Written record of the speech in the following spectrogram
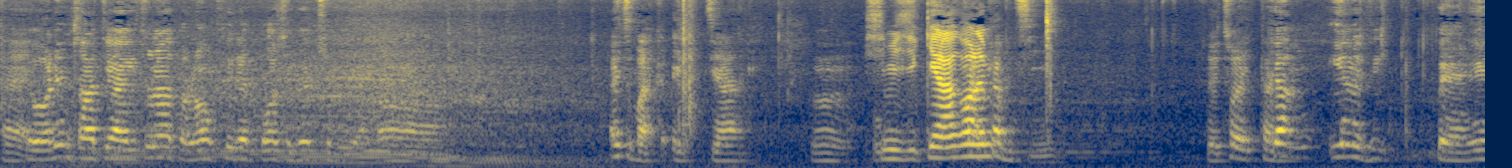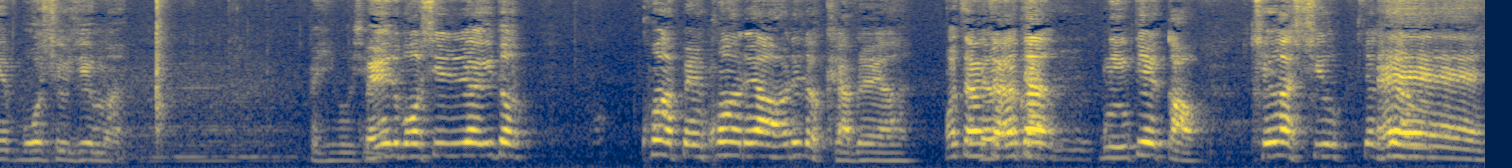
对，无恁三只伊阵仔着拢去咧补习要出去啊。哦，哎，怎么会真？嗯。是毋是惊讲咧？欠钱，所以出来等，咁因为是病伊无收入嘛，病伊无收入，伊都看病看了后，你就徛咧啊。我知我知我知。到年底到，车啊收，才叫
